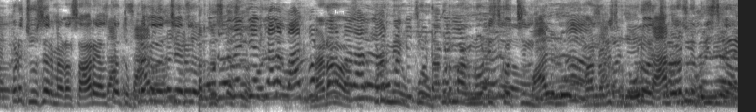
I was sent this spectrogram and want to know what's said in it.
ఇప్పుడే చూసారు మేడం సార్ వెళ్తా ఇప్పుడే కదా వచ్చారు మేడం ఇప్పుడు మీ ఇప్పుడు మాకు నోటీస్కి వచ్చింది మా నోటీస్ ఇప్పుడు వచ్చిన తీసుకెళ్ళాం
